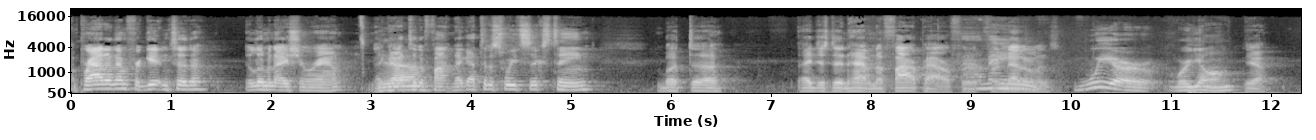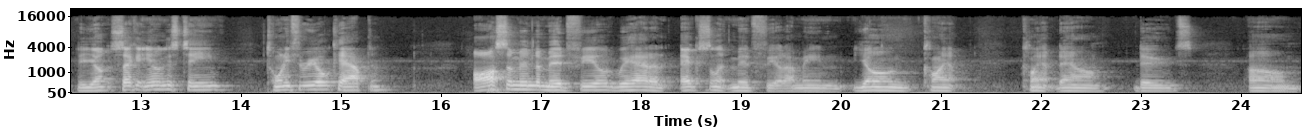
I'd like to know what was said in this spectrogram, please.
I'm proud of them for getting to the elimination round. They got to the they got to the Sweet 16, but uh, they just didn't have enough firepower for, I for mean, Netherlands. We are we're young. Yeah, The young, second youngest team, 23 year old captain. Awesome in the midfield. We had an excellent midfield. I mean, young, clamp, clamp down dudes. Um,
